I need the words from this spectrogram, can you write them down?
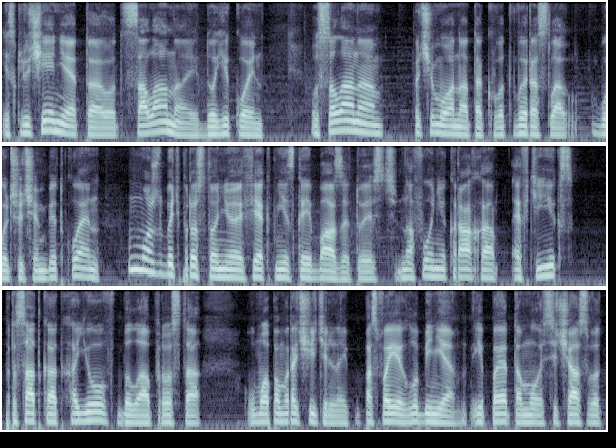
Исключение это вот Solana и Dogecoin. У Solana Почему она так вот выросла больше, чем биткоин? Может быть, просто у нее эффект низкой базы. То есть на фоне краха FTX просадка от хаев была просто умопомрачительной по своей глубине. И поэтому сейчас вот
